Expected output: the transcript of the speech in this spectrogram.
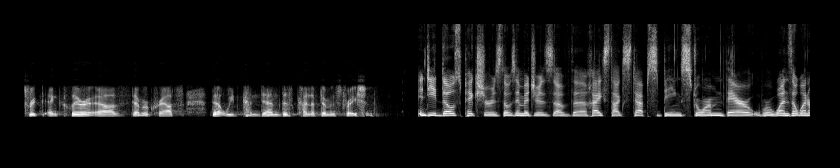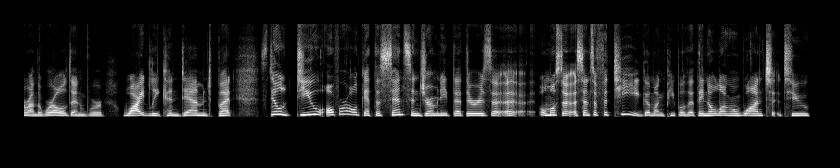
strict and clear as Democrats that we condemn this kind of demonstration. Indeed, those pictures, those images of the Reichstag steps being stormed there were ones that went around the world and were widely condemned. But still, do you overall get the sense in Germany that there is a, a almost a, a, sense of fatigue among people that they no longer want to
